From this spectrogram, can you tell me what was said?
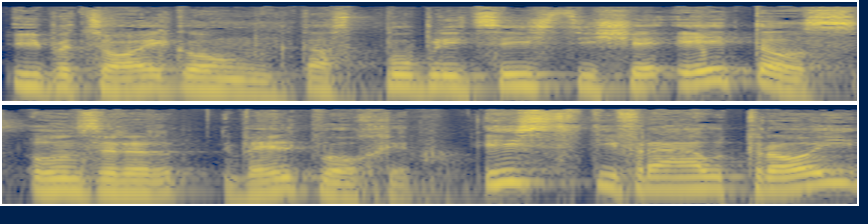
Überzeugung, das publizistische Ethos unserer Weltwoche. Ist die Frau treu?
